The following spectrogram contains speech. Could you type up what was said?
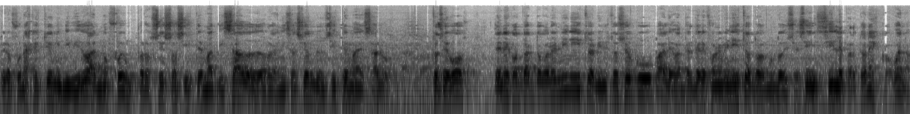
pero fue una gestión individual, no fue un proceso sistematizado de organización de un sistema de salud. Entonces vos tenés contacto con el ministro, el ministro se ocupa, levanta el teléfono al ministro, todo el mundo dice, sí, sí le pertenezco. Bueno,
